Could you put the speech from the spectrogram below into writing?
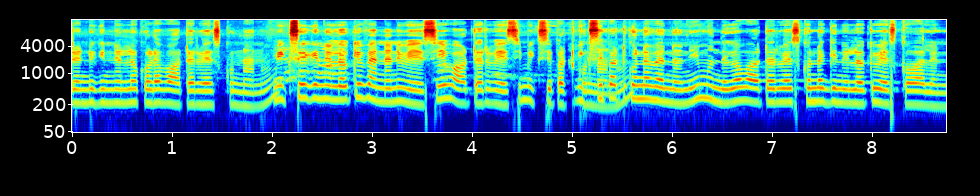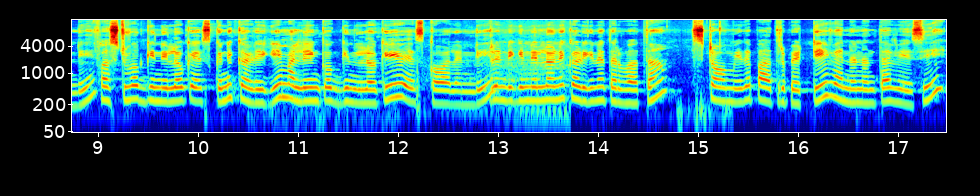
రెండు గిన్నెల్లో కూడా వాటర్ వేసుకున్నాను. మిక్సీ గిన్నెలోకి వెన్నని వేసి వాటర్ వేసి మిక్సీ పట్టుకున్నాను. మిక్సీ పట్టుకున్న వెన్నని ముందుగా వాటర్ వేసుకున్న గిన్నెలోకి వేసుకోవాలండి. ఫస్ట్ ఒక గిన్నెలోకి వేసుకుని కడిగి మళ్ళీ ఇంకొక గిన్నెలోకి వేసుకోవాలండి. రెండు గిన్నెల్లోని కడిగిన తర్వాత స్టవ్ మీద పాత్ర పెట్టి వెన్ననంతా వేసి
